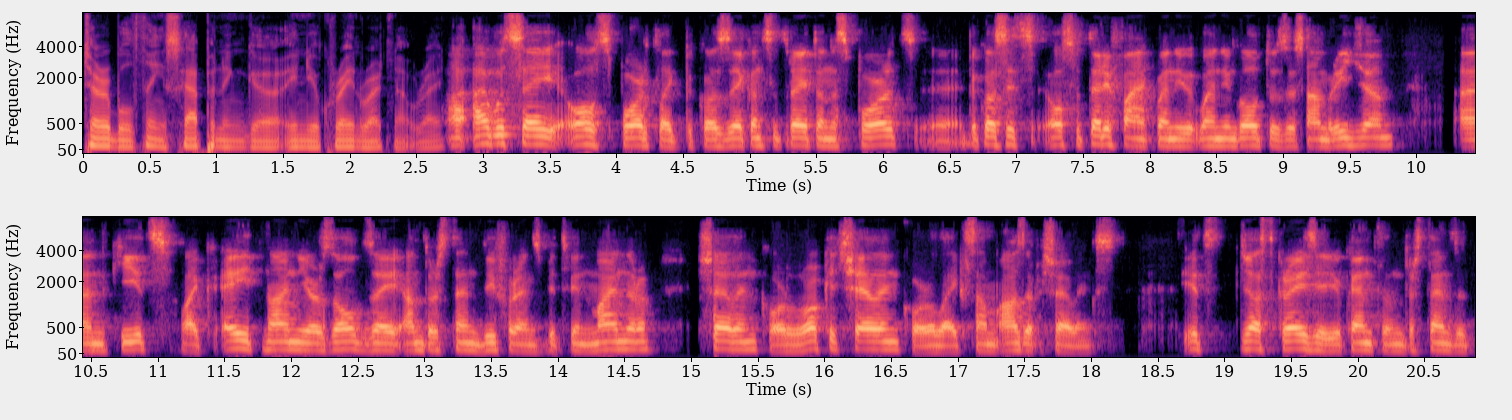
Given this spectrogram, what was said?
terrible things happening uh, in Ukraine right now, right? I, I, would say all sport, like because they concentrate on the sport, uh, because it's also terrifying when you when you go to the some region and kids like eight nine years old they understand difference between minor shelling or rocket shelling or like some other shellings. It's just crazy. You can't understand that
